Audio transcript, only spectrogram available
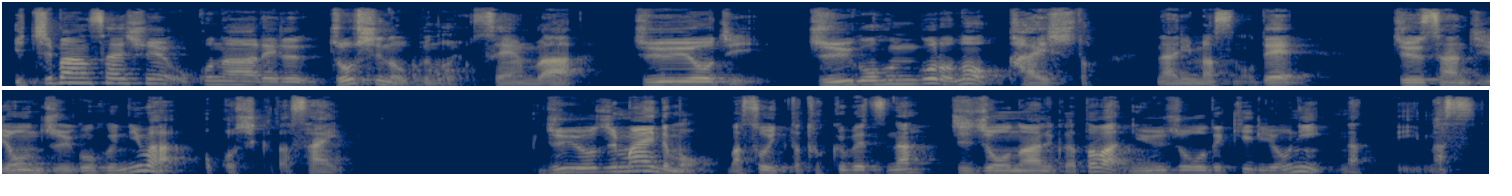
一番最初に行われる女子の部の予選は14時15分頃の開始となりますので、13時45分にはお越しください。14時前でも、まあ、そういった特別な事情のある方は入場できるようになっています。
